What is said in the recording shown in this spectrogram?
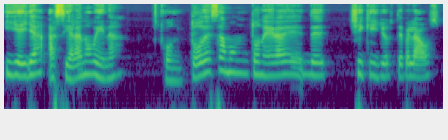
Y ella hacía la novena con toda esa montonera de, chiquillos, de pelados,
